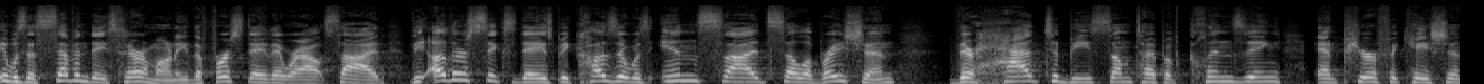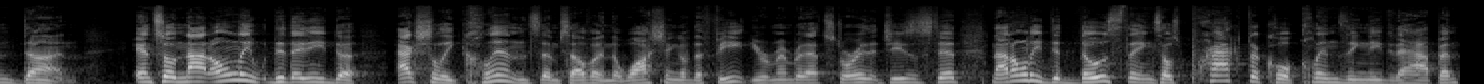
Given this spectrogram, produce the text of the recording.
it was a seven day ceremony. The first day they were outside. The other six days, because there was inside celebration, there had to be some type of cleansing and purification done. And so not only did they need to actually cleanse themselves in the washing of the feet, you remember that story that Jesus did? Not only did those things, those practical cleansing needed to happen,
